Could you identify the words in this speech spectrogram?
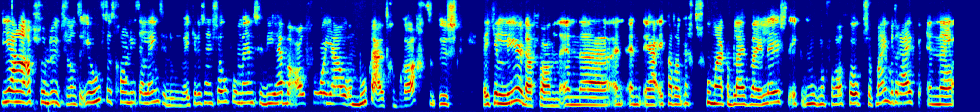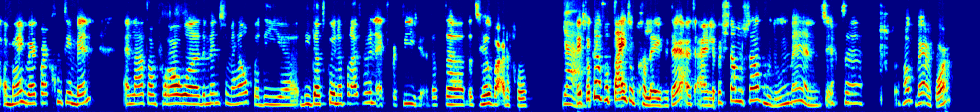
Ja, absoluut. Want je hoeft het gewoon niet alleen te doen. Weet je, er zijn zoveel mensen die hebben al voor jou een boek uitgebracht. Dus weet je, leer daarvan. En, uh, en, en ja, ik had ook echt schoenmaker blijf bij je leest. Ik moet me vooral focussen op mijn bedrijf en, uh, en mijn werk waar ik goed in ben. En laat dan vooral uh, de mensen me helpen die, die dat kunnen vanuit hun expertise. Dat, dat is heel waardevol. Ja. Heeft ook heel veel tijd opgeleverd, hè, uiteindelijk. Als je het allemaal zelf moet doen, man, het is echt een hoop werk hoor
